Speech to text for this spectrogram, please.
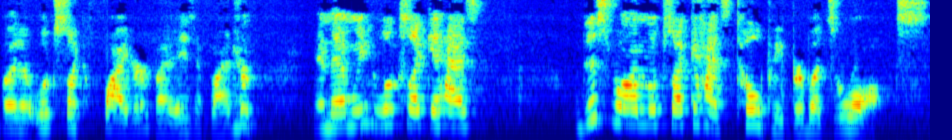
but it looks like a fighter, but it is a fighter. And then we looks like it has. This one looks like it has toilet paper, but it's rocks.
